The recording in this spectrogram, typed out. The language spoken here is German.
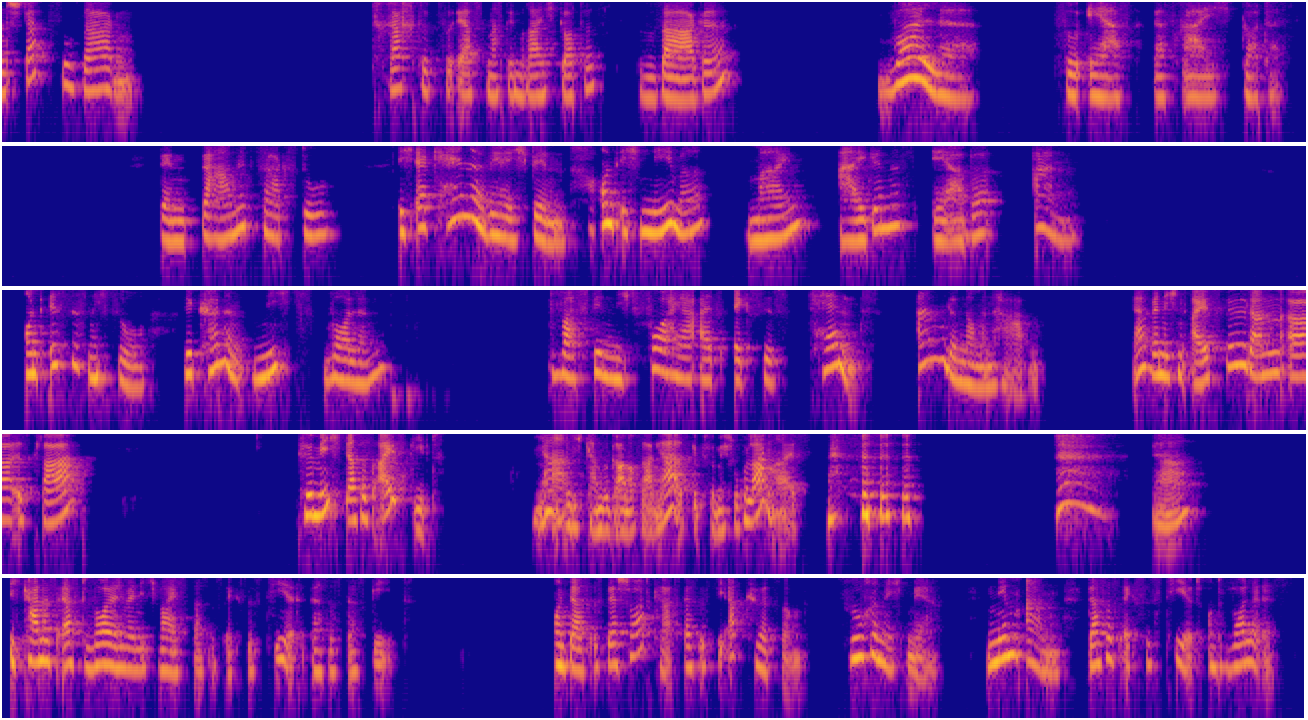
anstatt zu sagen, trachte zuerst nach dem Reich Gottes, sage, wolle zuerst das Reich Gottes. Denn damit sagst du, ich erkenne, wer ich bin und ich nehme mein eigenes Erbe an. Und ist es nicht so, wir können nichts wollen, was wir nicht vorher als existent angenommen haben. Ja, wenn ich ein Eis will, dann äh, ist klar für mich, dass es Eis gibt. Ja, und ich kann sogar noch sagen, ja, es gibt für mich Schokoladeneis. ja. Ich kann es erst wollen, wenn ich weiß, dass es existiert, dass es das gibt. Und das ist der Shortcut, das ist die Abkürzung. Suche nicht mehr. Nimm an, dass es existiert und wolle es.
